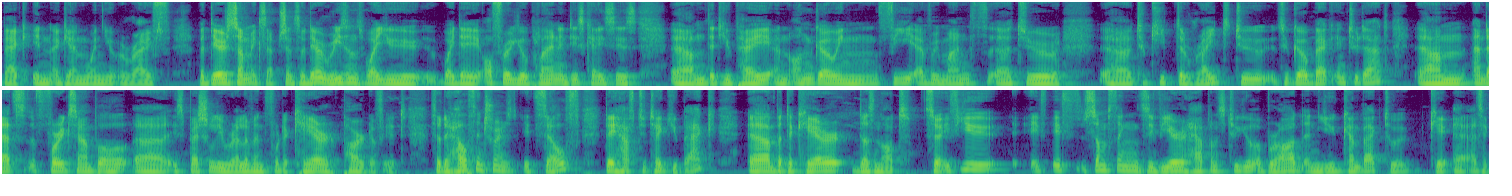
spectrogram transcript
back in again when you arrive. But there's some exceptions. So there are reasons why you why they offer you a plan in these cases um, that you pay an ongoing fee every month uh, to uh, to keep the right to to go back into that. Um, and that's for example example, uh, especially relevant for the care part of it. So the health insurance itself, they have to take you back, uh, but the care does not. So if you if if something severe happens to you abroad and you come back to a uh, as a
